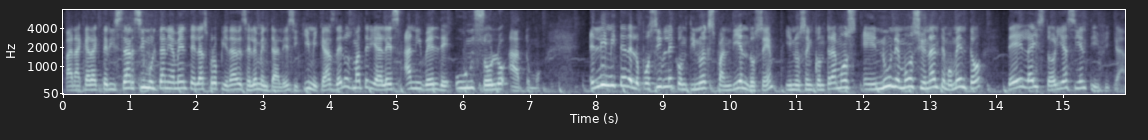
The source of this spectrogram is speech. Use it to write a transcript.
para caracterizar simultáneamente las propiedades elementales y químicas de los materiales a nivel de un solo átomo. El límite de lo posible continúa expandiéndose y nos encontramos en un emocionante momento de la historia científica.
